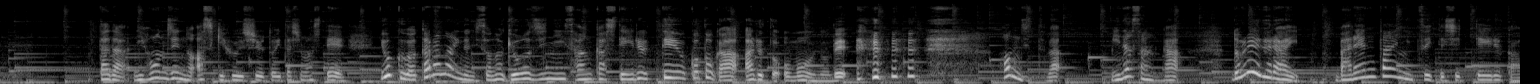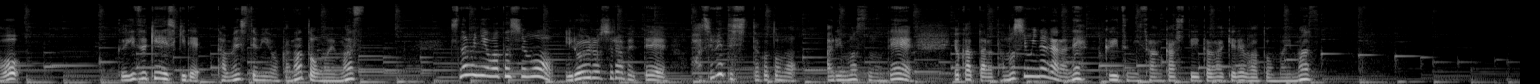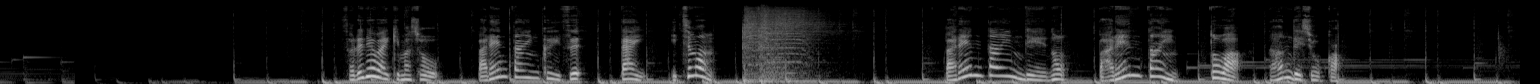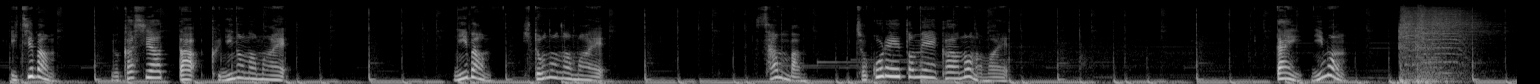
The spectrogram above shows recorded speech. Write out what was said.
ただ日本人の悪しき風習といたしましてよくわからないのにその行事に参加しているっていうことがあると思うので 本日は皆さんがどれぐらいバレンタインについて知っているかをクイズ形式で試してみようかなと思いますちなみに私もいろいろ調べて初めて知ったこともありますのでよかったら楽しみながらねクイズに参加していただければと思います。それでは行きましょう。バレンタインクイズ第1問。バレンタインデーのバレンタインとは何でしょうか？1番昔あった国の名前。2番人の名前。3番チョコレートメーカーの名前。第2問。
